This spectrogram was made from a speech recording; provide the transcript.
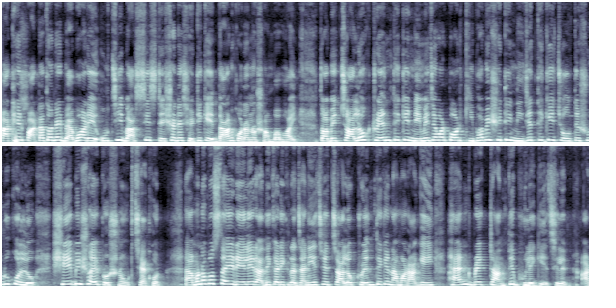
কাঠের পাটাতনের ব্যবহারে উঁচি বাসি স্টেশনে সেটিকে দাঁড় করানো সম্ভব হয়। তবে চালক ট্রেন থেকে নেমে যাওয়ার পর কীভাবে সেটি নিজের থেকেই চলতে শুরু করল সে বিষয়ে প্রশ্ন উঠছে এখন। এমন অবস্থায় রেলের আধিকারিকরা জানিয়েছে, চালক ট্রেন থেকে নামার আগেই হ্যান্ড ব্রেক টানতে ভুলে গিয়েছিলেন আর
